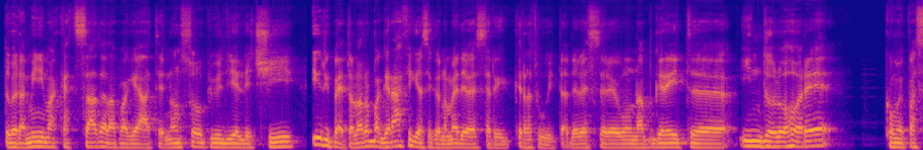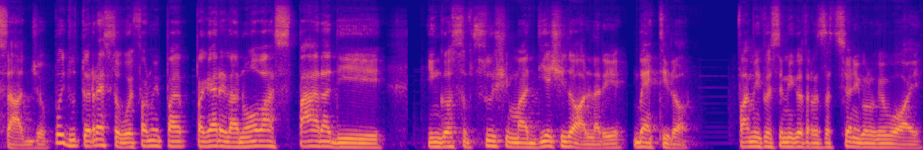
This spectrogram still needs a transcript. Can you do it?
Dove la minima cazzata la pagate, non solo più il DLC. Io ripeto, la roba grafica secondo me deve essere gratuita, deve essere un upgrade eh, indolore come passaggio. Poi tutto il resto vuoi farmi pa- pagare la nuova spada di in Ghost of Tsushima a 10 dollari? Mettilo, fammi queste microtransazioni, quello che vuoi.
